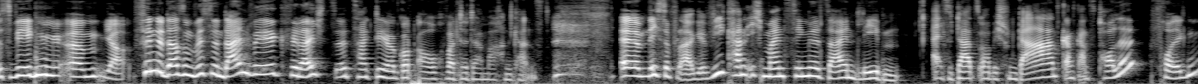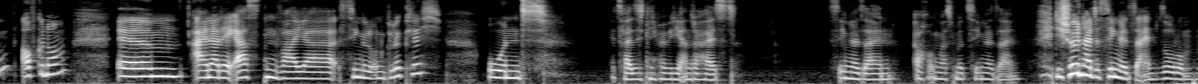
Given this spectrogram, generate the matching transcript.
Deswegen, ähm, ja, finde da so ein bisschen deinen Weg. Vielleicht äh, zeigt dir ja Gott auch, was du da machen kannst. Ähm, nächste Frage: Wie kann ich mein Single-Sein leben? Also dazu habe ich schon ganz, ganz, ganz tolle Folgen aufgenommen. Ähm, einer der ersten war ja Single und glücklich. Und jetzt weiß ich nicht mehr, wie die andere heißt. Single sein. Auch irgendwas mit Single sein. Die Schönheit des Singles sein, so rum.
